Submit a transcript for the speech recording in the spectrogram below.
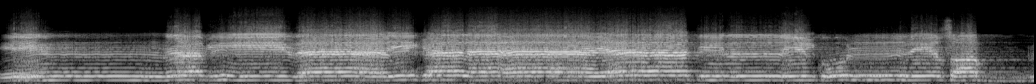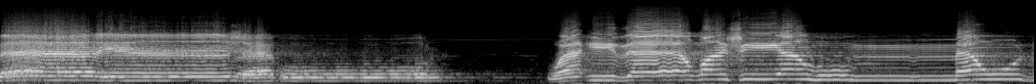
إن في ذلك لآيات لكل صبار شكور. وإذا غشيهم موج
